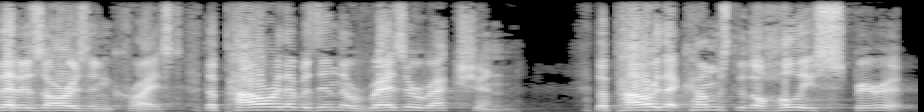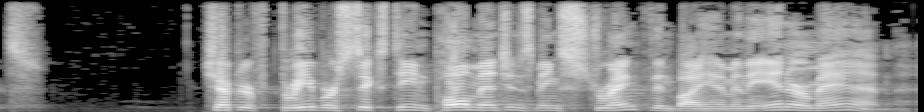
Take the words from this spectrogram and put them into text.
that is ours in Christ, the power that was in the resurrection, the power that comes through the Holy Spirit. Chapter 3, verse 16, Paul mentions being strengthened by him in the inner man.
